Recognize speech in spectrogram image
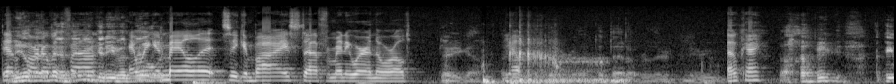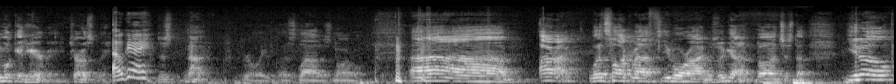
debit card then- over the and then you phone, and we can mail it so you can buy stuff from anywhere in the world. There you go. Yep. Put that over there. Okay. People can hear me, trust me. Okay. Just not really as loud as normal. Um, all right, let's talk about a few more items. We got a bunch of stuff. You know,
